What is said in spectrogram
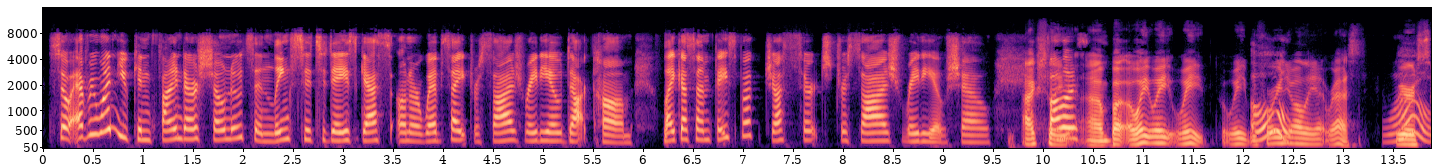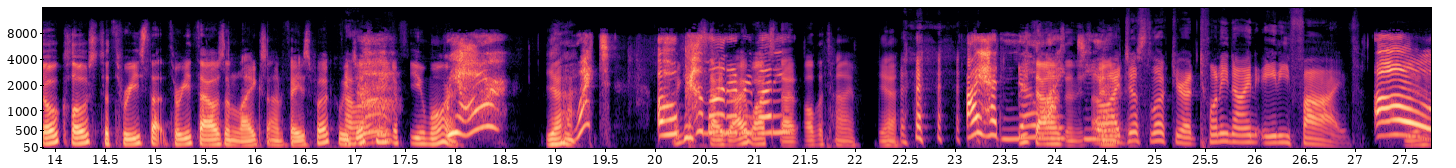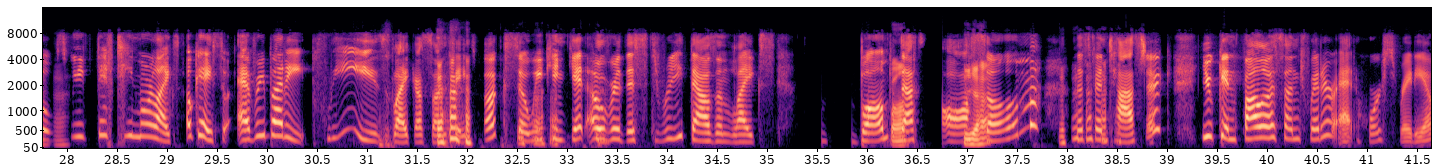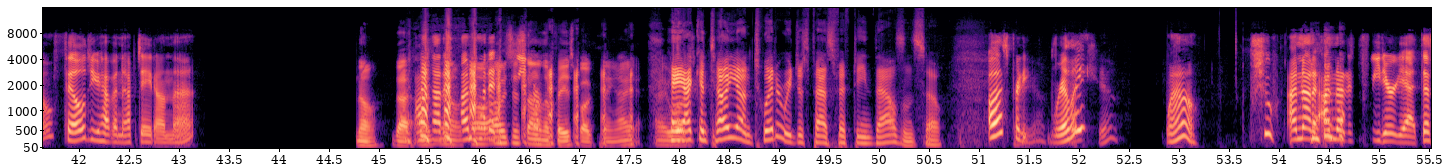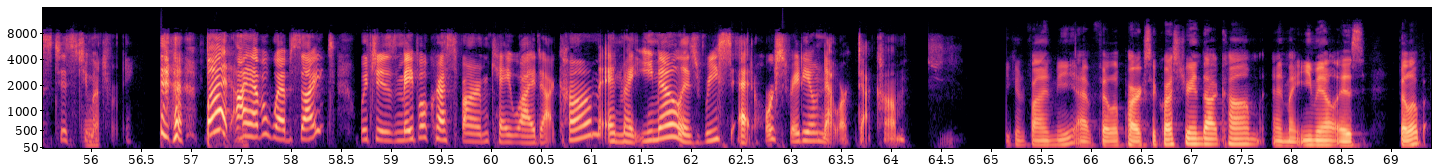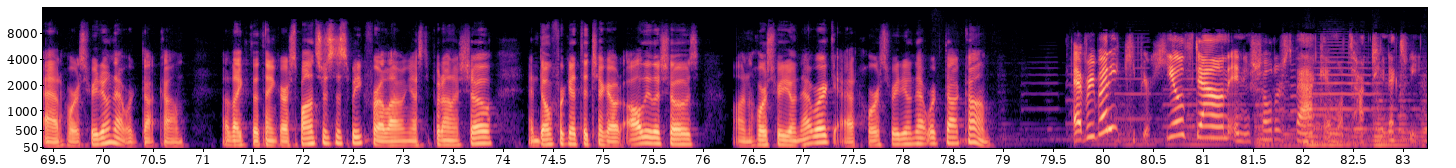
So, everyone, you can find our show notes and links to today's guests on our website, dressageradio.com. Like us on Facebook, just search Dressage Radio Show. Actually, um, but wait, wait, wait, wait. Before we do Oh. all the rest, we are so close to three three thousand likes on Facebook. We just Oh. need a few more. We are? Yeah. What? Oh, come on, excited. I watch everybody. that all the time. Yeah. I had no 3,000. It's idea. Oh, I just looked. You're at 2985. Oh, Yeah. so we need 15 more likes. Okay, so everybody, please like us on Facebook so we can get over this 3,000 likes bump. Bump. That's Yeah. awesome. That's fantastic. You can follow us on Twitter at Horse Radio. Phil, do you have an update on that? No, that I'm not no, I'm no, not was just on the Facebook thing. I, I Hey, I can tell you on Twitter, we just passed 15,000. So, Oh, that's pretty. Yeah. Really? Yeah. Wow. Phew. I'm not. A, I'm not a tweeter yet. That's just too oh. much for me. but I have a website, which is maplecrestfarmky.com, and my email is reese at horseradionetwork.com. You can find me at philipparksequestrian.com, and my email is philip at horseradionetwork.com. I'd like to thank our sponsors this week for allowing us to put on a show, and don't forget to check out all the other shows on Horse Radio Network at horseradionetwork.com. Everybody, keep your heels down and your shoulders back, and we'll talk to you next week.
